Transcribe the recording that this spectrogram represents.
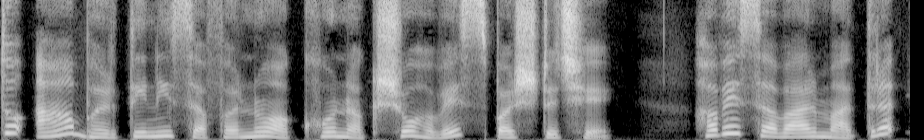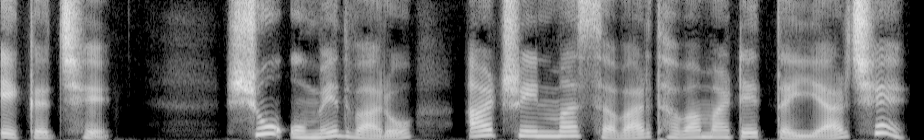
તો આ ભરતીની સફરનો આખો નકશો હવે સ્પષ્ટ છે. હવે સવાલ માત્ર એક જ છે. શું ઉમેદવારો આ ટ્રેનમાં સવાર થવા માટે તૈયાર છે?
